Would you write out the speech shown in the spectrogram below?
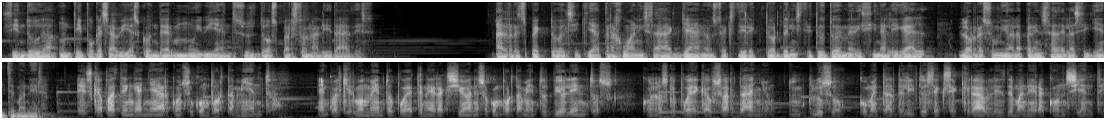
Sin duda, un tipo que sabía esconder muy bien sus dos personalidades. Al respecto, el psiquiatra Juan Isaac Llanos, exdirector del Instituto de Medicina Legal, lo resumió a la prensa de la siguiente manera. Es capaz de engañar con su comportamiento. En cualquier momento puede tener acciones o comportamientos violentos con los que puede causar daño, incluso cometer delitos execrables de manera consciente.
